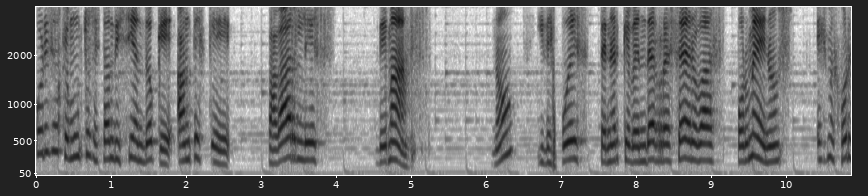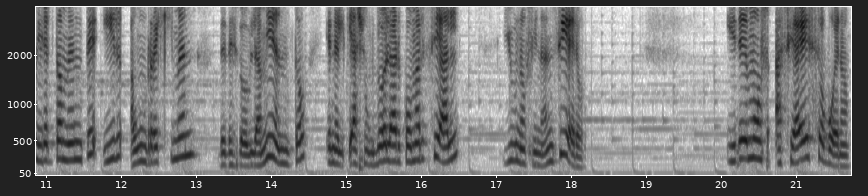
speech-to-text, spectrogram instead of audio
Por eso es que muchos están diciendo que antes que pagarles de más, ¿no? Y después tener que vender reservas por menos, es mejor directamente ir a un régimen de desdoblamiento en el que haya un dólar comercial y uno financiero. ¿Iremos hacia eso? Bueno,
